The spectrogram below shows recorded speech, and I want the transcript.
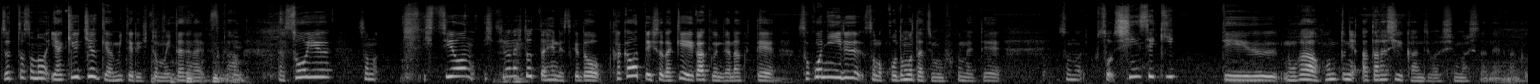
ずっとその野球中継を見てる人もいたじゃないですか。だからそういうその必要必要な人って変ですけど関わってる人だけ描くんじゃなくてそこにいるその子供たちも含めてそのそう親戚っていうのが本当に新しい感じはしましたね。なんか。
